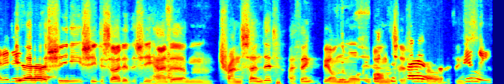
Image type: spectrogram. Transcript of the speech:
edited. yeah, she she decided that she had um, transcended. I think beyond the mortal bonds of Fail. editing. Really?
